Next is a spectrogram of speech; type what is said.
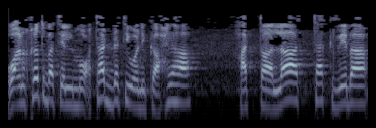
و ان خطبت المعتدة و نکاحها حتی لا تکذب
